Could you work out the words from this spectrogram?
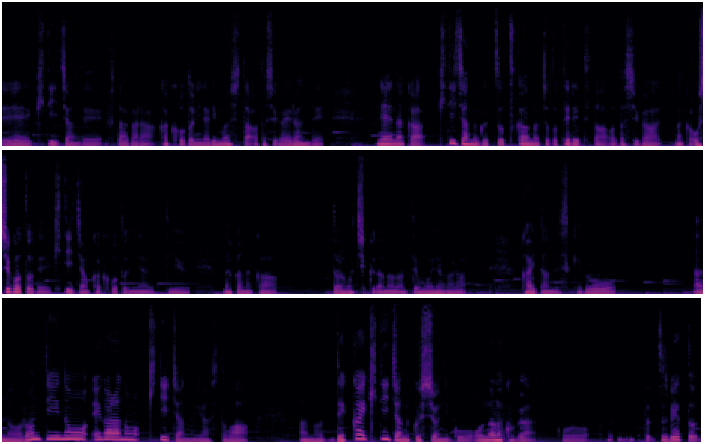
てキティちゃんで2柄書くことになりました。私が選んで。ねなんかキティちゃんのグッズを使うのはちょっと照れてた。私がなんかお仕事でキティちゃんを描くことになるっていうなかなかドラマチックだななんて思いながら描いたんですけどあのロンティの絵柄のキティちゃんのイラストはあのでっかいキティちゃんのクッションにこう女の子がこうズベッと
